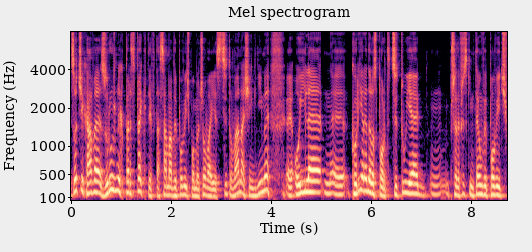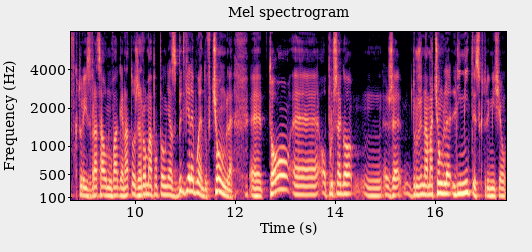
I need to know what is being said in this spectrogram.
co ciekawe, z różnych perspektyw ta sama wypowiedź pomeczowa jest cytowana, sięgnijmy, o ile Corriere dello Sport cytuje przede wszystkim tę wypowiedź, w której zwraca on uwagę na to, że Roma popełnia zbyt wiele błędów, ciągle, to oprócz tego, że drużyna ma ciągle limity, z którymi się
